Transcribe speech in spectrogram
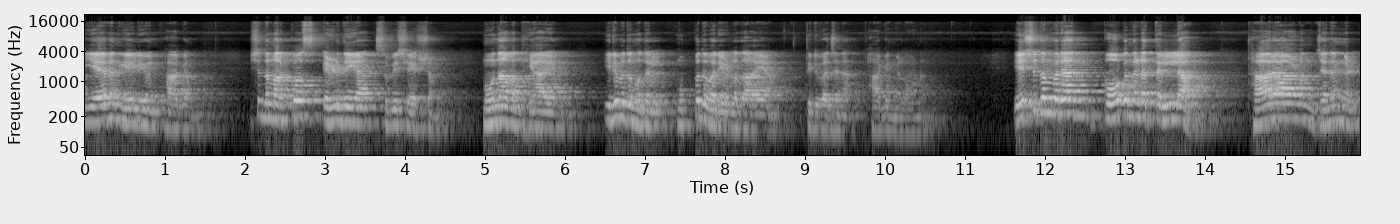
ഏവൻ ഗേലിയോൻ ഭാഗം വിശുദ്ധ മർക്കോസ് എഴുതിയ സുവിശേഷം മൂന്നാം അധ്യായം ഇരുപത് മുതൽ മുപ്പത് വരെയുള്ളതായ തിരുവചന ഭാഗങ്ങളാണ്. യേശുദമ്പുരാൻ പോകുന്നിടത്തെല്ലാം ധാരാളം ജനങ്ങൾ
